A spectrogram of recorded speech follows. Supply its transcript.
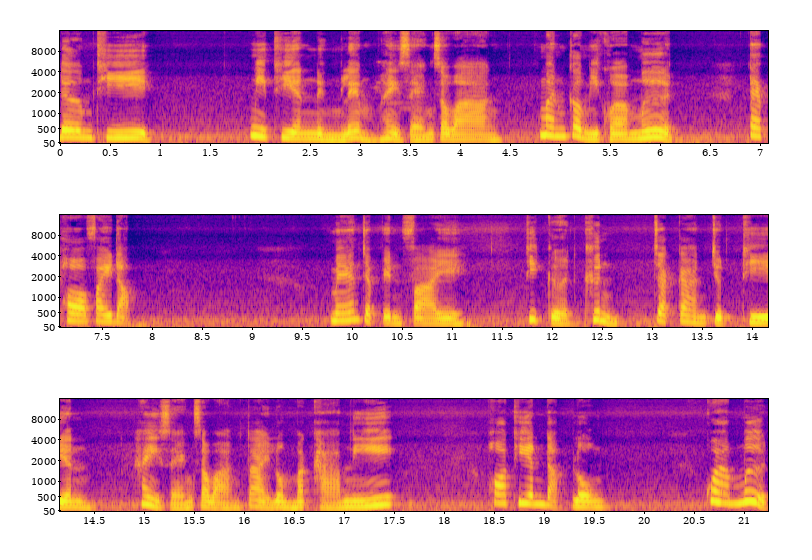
เดิมที มีเทียนหนึ่งเล่มให้แสงสว่าง มันก็มีความมืด แต่พอไฟดับ แม้จะเป็นไฟที่เกิดขึ้นจากการจุดเทียน ให้แสงสว่างใต้ล่มมะขามนี้ พอเทียนดับลง ความมืด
